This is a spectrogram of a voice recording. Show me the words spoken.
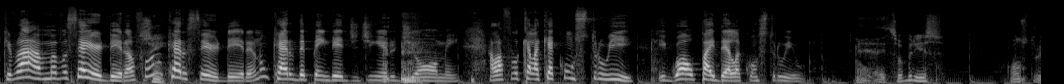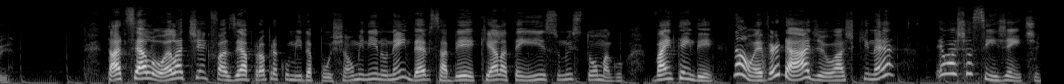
Porque, ah, mas você é herdeira. Ela falou, Sim. não quero ser herdeira, eu não quero depender de dinheiro de homem. Ela falou que ela quer construir, igual o pai dela construiu. É, é sobre isso. Construir. Tatselo, ela tinha que fazer a própria comida, poxa. Um menino nem deve saber que ela tem isso no estômago. Vai entender. Não, é verdade. Eu acho que, né? Eu acho assim, gente.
